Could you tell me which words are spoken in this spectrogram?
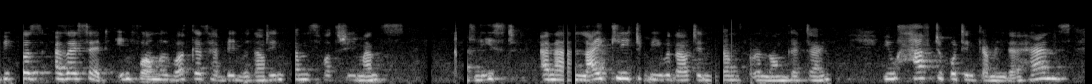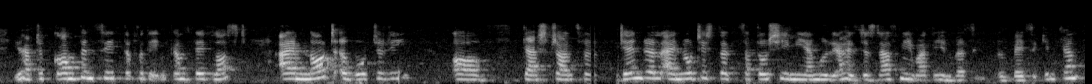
Because, as I said, informal workers have been without incomes for three months at least, and are likely to be without income for a longer time. You have to put income in their hands. You have to compensate them for the incomes they've lost. I am not a votary of cash transfer in general. I noticed that Satoshi Miyamura has just asked me about the universal uh, basic income.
